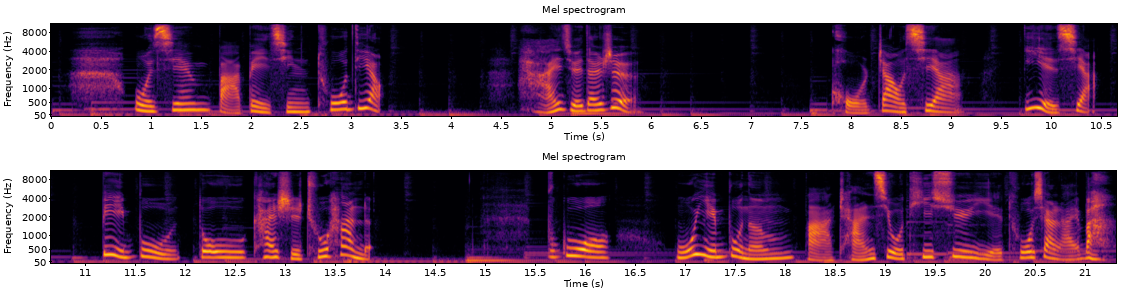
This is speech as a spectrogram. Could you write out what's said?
我先把背心脱掉，还觉得热。口罩下、腋下、背部都开始出汗了。不过，我也不能把长袖 T 恤也脱下来吧？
